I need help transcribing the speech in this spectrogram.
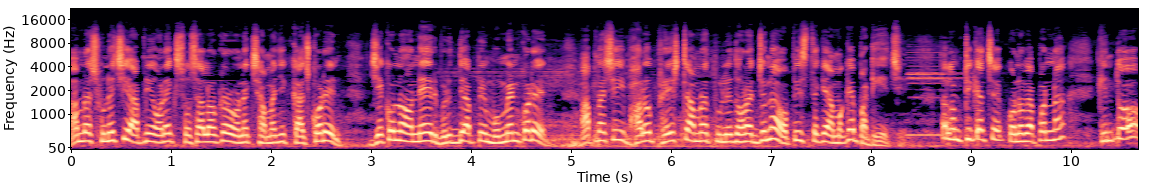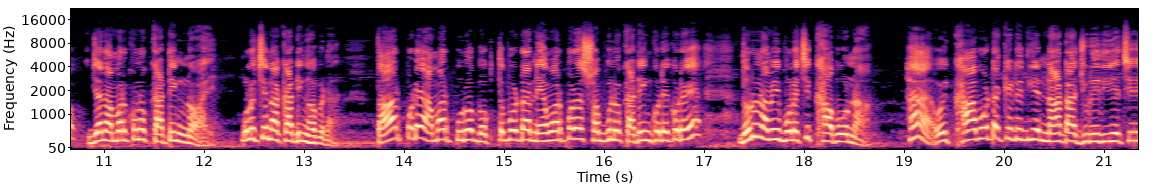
আমরা শুনেছি আপনি অনেক সোশ্যাল ওয়ার্কার অনেক সামাজিক কাজ করেন। যে কোনো অন্যায়ের বিরুদ্ধে আপনি মুভমেন্ট করেন। আপনার সেই ভালো ফ্রেশটা আমরা তুলে ধরার জন্য অফিস থেকে আমাকে পাঠিয়েছে। তাহলাম ঠিক আছে, কোনো ব্যাপার না। কিন্তু যেন আমার কোনো কাটিং না হয়। বলেছে, না কাটিং হবে না। তারপরে আমার পুরো বক্তব্যটা নেওয়ার পরে সবগুলো কাটিং করে করে ধরুন আমি বলেছি, খাব না। হ্যাঁ ওই খাবোটা কেটে দিয়ে নাটা জুড়ে দিয়েছে।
